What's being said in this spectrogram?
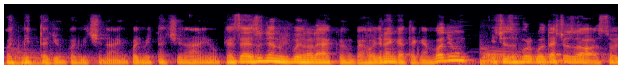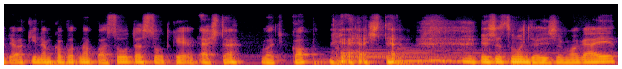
hogy mit tegyünk, hogy mit csináljunk, vagy mit ne csináljunk. Ez, ez ugyanúgy van a lelkünkben, hogy rengetegen vagyunk, és ez a forgódás az az, hogy aki nem kapott nappal szót, az szót kér este, vagy kap este, és azt mondja is a magáét.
